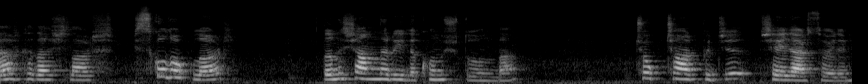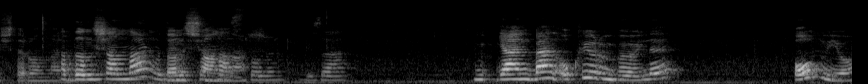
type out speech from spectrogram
arkadaşlar, psikologlar danışanlarıyla konuştuğunda çok çarpıcı şeyler söylemişler onlara. Ha, danışanlar mı Danışanlar. hastalığı? Güzel. Yani ben okuyorum böyle. Olmuyor.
